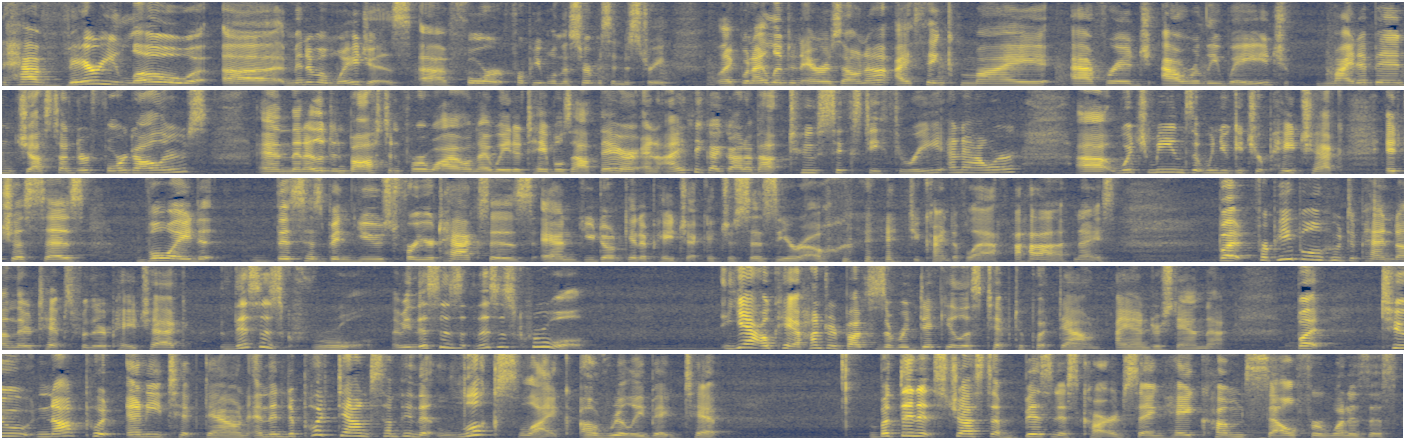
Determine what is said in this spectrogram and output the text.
have very low uh, minimum wages uh, for for people in the service industry. Like when I lived in Arizona, I think my average hourly wage might have been just under four dollars. And then I lived in Boston for a while and I waited tables out there and I think I got about 263 an hour, uh, which means that when you get your paycheck, it just says void this has been used for your taxes and you don't get a paycheck. It just says zero. and you kind of laugh. Haha, nice. But for people who depend on their tips for their paycheck, this is cruel. I mean, this is this is cruel. Yeah, okay, a hundred bucks is a ridiculous tip to put down. I understand that. But to not put any tip down and then to put down something that looks like a really big tip but then it's just a business card saying hey come sell for what is this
